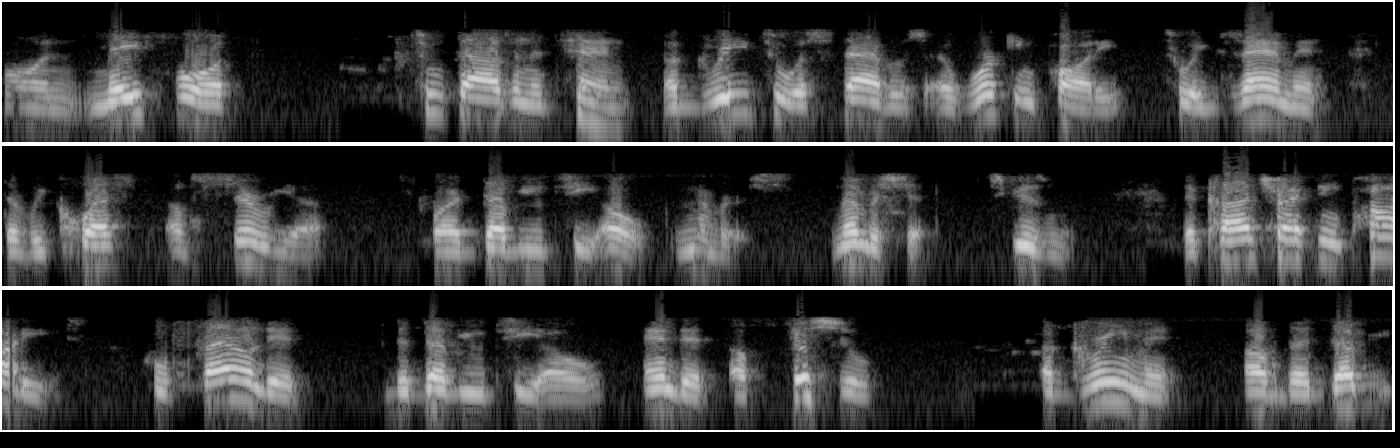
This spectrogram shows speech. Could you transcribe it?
on May fourth, two thousand and ten, agreed to establish a working party to examine the request of Syria for WTO members membership. Excuse me. The contracting parties who founded the WTO ended official agreement of the W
